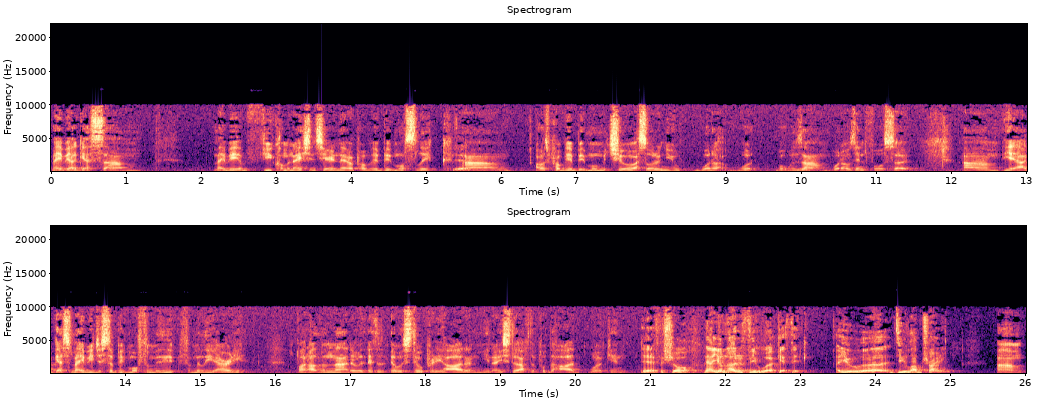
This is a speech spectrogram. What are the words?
maybe I guess. Um, Maybe a few combinations here and there were probably a bit more slick. Yeah. Um, I was probably a bit more mature. I sort of knew what I, what what was um, what I was in for. So um, yeah, I guess maybe just a bit more familiar, familiarity. But other than that, it was, it, it was still pretty hard, and you know you still have to put the hard work in. Yeah, for sure. Now you're noted for your work ethic. Are you? Uh, do you love training? Um,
